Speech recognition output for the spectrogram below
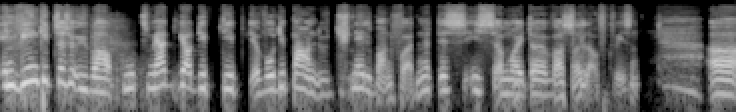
In Wien gibt es also überhaupt nichts mehr. Ja, die, die, wo die Bahn, die Schnellbahn fährt, ne? das ist einmal der Wasserlauf gewesen. Äh,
